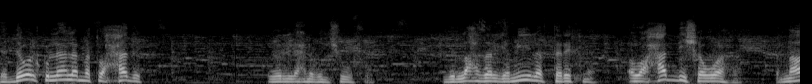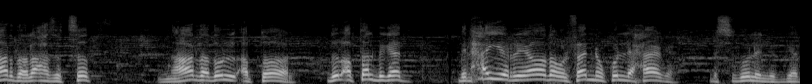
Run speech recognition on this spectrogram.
ده الدول كلها لما توحدت غير اللي إحنا بنشوفه. دي اللحظة الجميلة في تاريخنا. أو حد يشوهها. النهاردة لحظة صدق. النهاردة دول الأبطال دول أبطال بجد. بنحيي الرياضة والفن وكل حاجة. بس دول اللي بجد.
